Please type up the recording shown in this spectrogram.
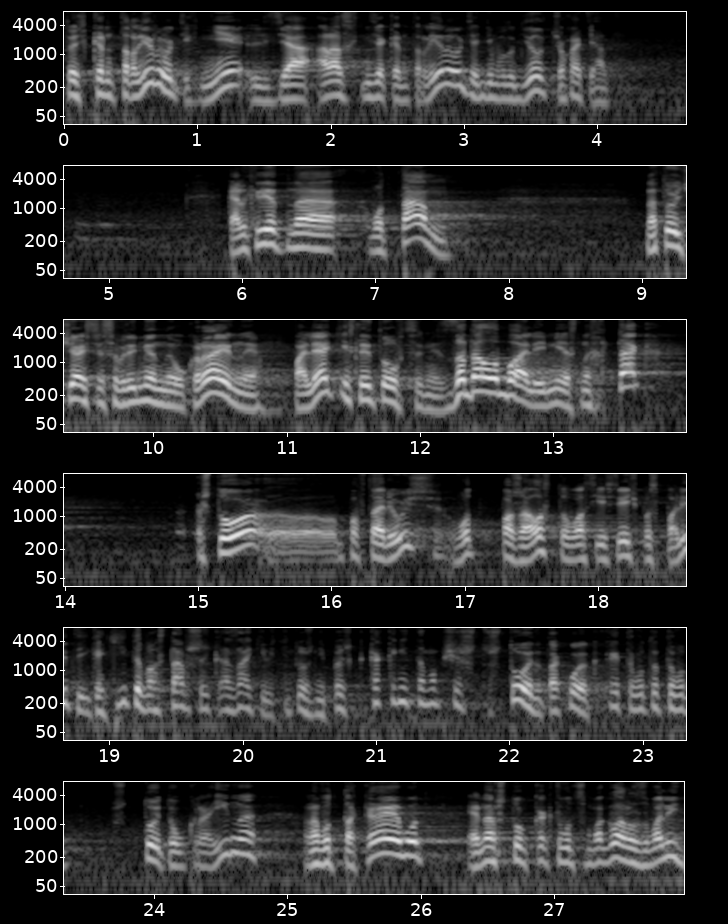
То есть контролировать их нельзя. А раз их нельзя контролировать, они будут делать, что хотят. Конкретно вот там, на той части современной Украины, поляки с литовцами задолбали местных так, что, э, повторюсь, вот, пожалуйста, у вас есть Речь Посполитая и какие-то восставшие казаки, ведь никто же не понимает, как они там вообще, что, что это такое, какая-то вот это вот, что это Украина, она вот такая вот, и она что, как-то вот смогла развалить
